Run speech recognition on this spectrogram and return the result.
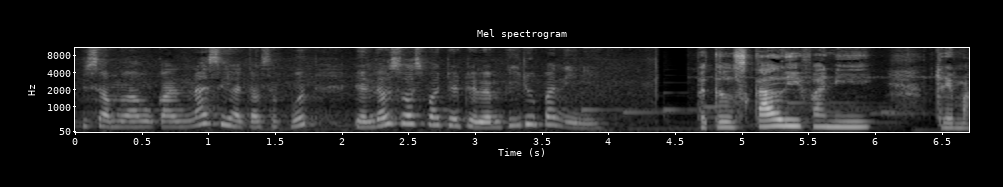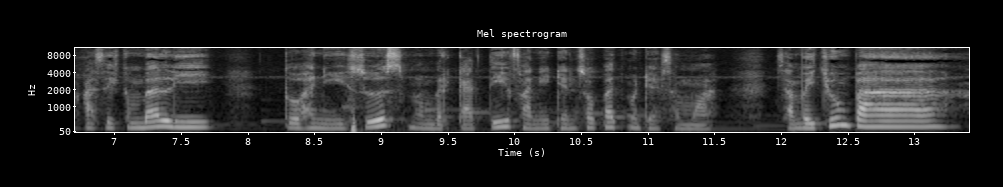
bisa melakukan nasihat tersebut dan terus waspada dalam kehidupan ini. Betul sekali Fani. Terima kasih kembali. Tuhan Yesus memberkati Fani dan sobat muda semua. Sampai jumpa.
